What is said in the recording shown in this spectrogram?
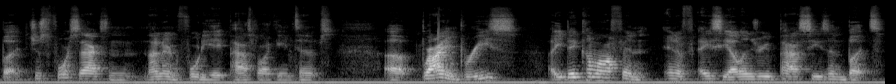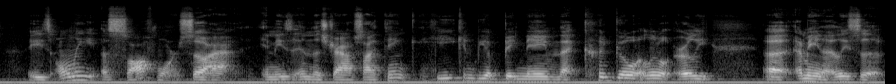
but just four sacks and 948 pass blocking attempts. Uh, Bryan Bresee, Uh, he did come off an, an ACL injury past season, but he's only a sophomore, so I and he's in this draft, so I think he can be a big name that could go a little early. Uh, I mean, at least a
